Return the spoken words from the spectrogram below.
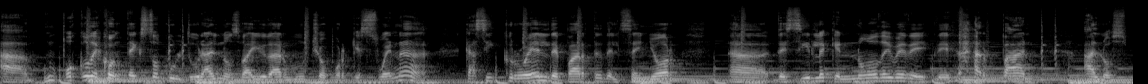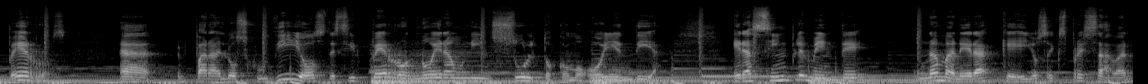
Ah, un poco de contexto cultural nos va a ayudar mucho porque suena casi cruel de parte del Señor ah, decirle que no debe de, dar pan a los perros. Ah, para los judíos decir perro no era un insulto como hoy en día. Era simplemente una manera que ellos expresaban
